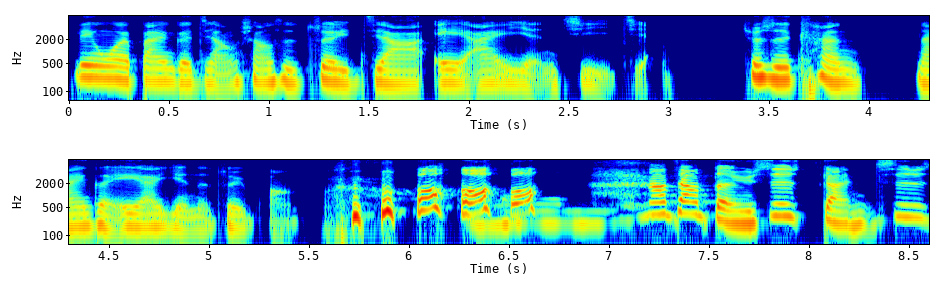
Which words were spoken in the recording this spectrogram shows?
另外颁一个奖项是最佳 AI 演技奖？就是看哪一个 AI 演的最棒，那这样等于是感是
